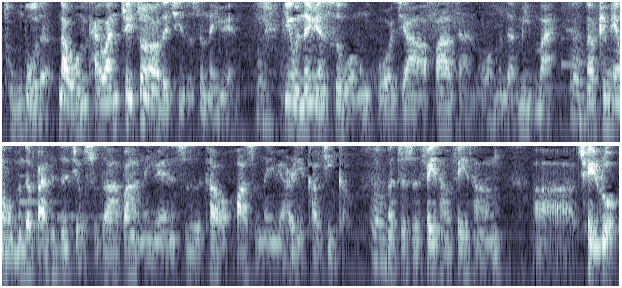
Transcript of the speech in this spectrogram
同步的。那我们台湾最重要的其实是能源，嗯，因为能源是我们国家发展我们的命脉。嗯，那偏偏我们的百分之九十的八的能源是靠化石能源，而且靠进口。嗯，那这是非常非常。啊、呃，脆弱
